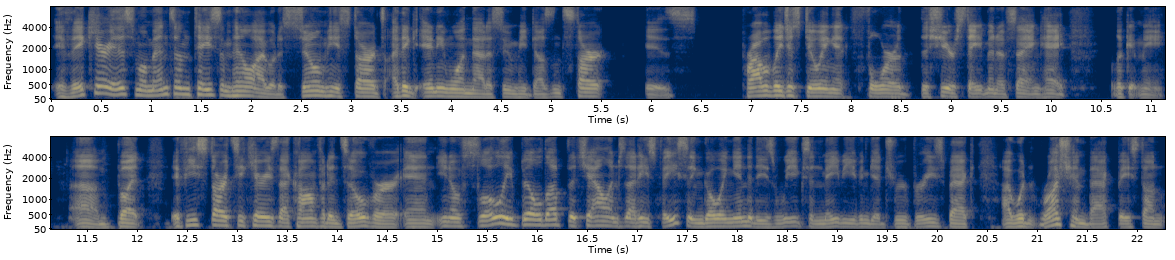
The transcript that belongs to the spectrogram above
if they carry this momentum. Taysom Hill, I would assume he starts. I think anyone that assume he doesn't start is probably just doing it for the sheer statement of saying, hey, look at me. Um, but if he starts, he carries that confidence over and, you know, slowly build up the challenge that he's facing going into these weeks and maybe even get Drew Brees back. I wouldn't rush him back based on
